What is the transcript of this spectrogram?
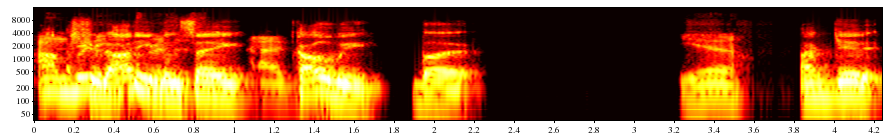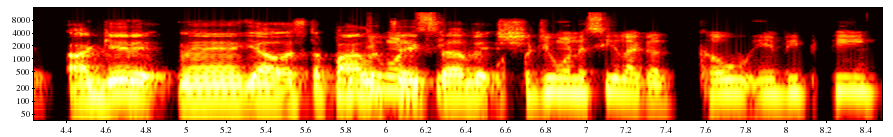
I'm Shoot, really I'd even say see how it goes. Kobe, but Yeah, I get it. I get it, man. Yo, it's the Would you wanna politics see- of it. Would you want to see like a co-MVP?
